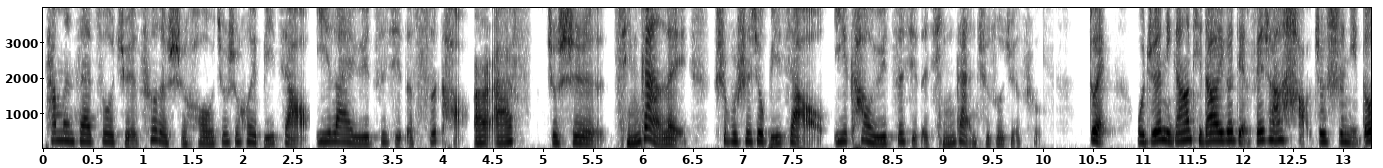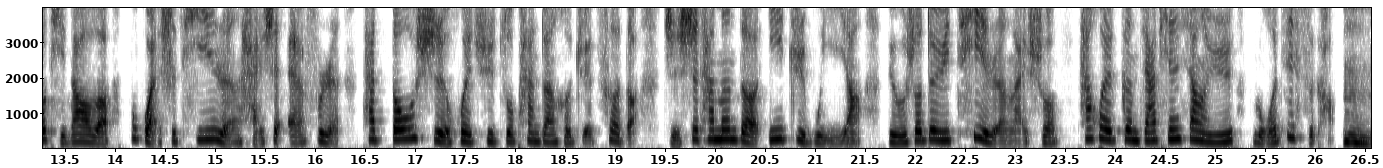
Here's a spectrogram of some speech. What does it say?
他们在做决策的时候就是会比较依赖于自己的思考，而 F 就是情感类，是不是就比较依靠于自己的情感去做决策？对。我觉得你刚刚提到一个点非常好，就是你都提到了，不管是 T 人还是 F 人，他都是会去做判断和决策的，只是他们的依据不一样。比如说，对于 T 人来说，他会更加偏向于逻辑思考，嗯；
